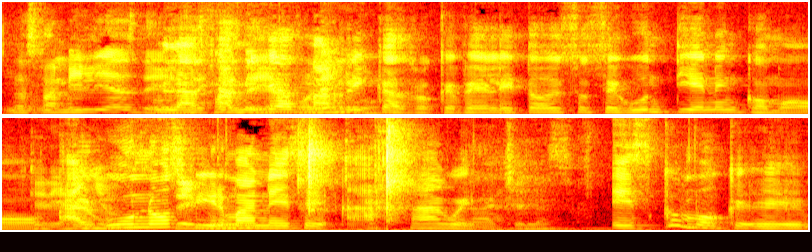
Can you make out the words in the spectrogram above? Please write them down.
Las familias de Las ricas de familias más ricas, Rockefeller y todo eso, según tienen como. Algunos según. firman ese. Ajá, güey. Ah. Es como que. eh,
